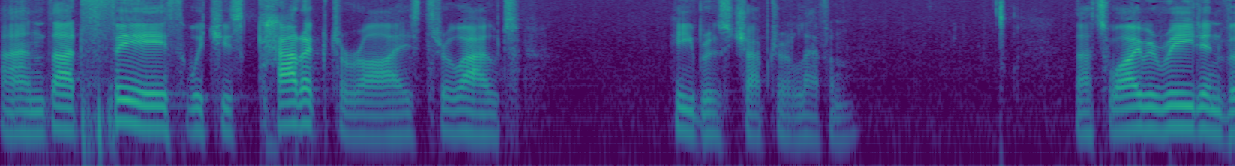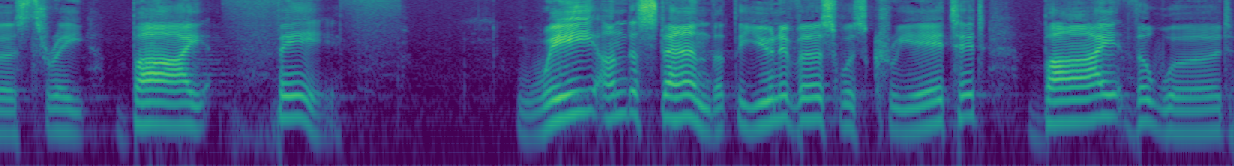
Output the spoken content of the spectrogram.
and that faith which is characterized throughout Hebrews chapter 11. That's why we read in verse 3 by faith. We understand that the universe was created by the Word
